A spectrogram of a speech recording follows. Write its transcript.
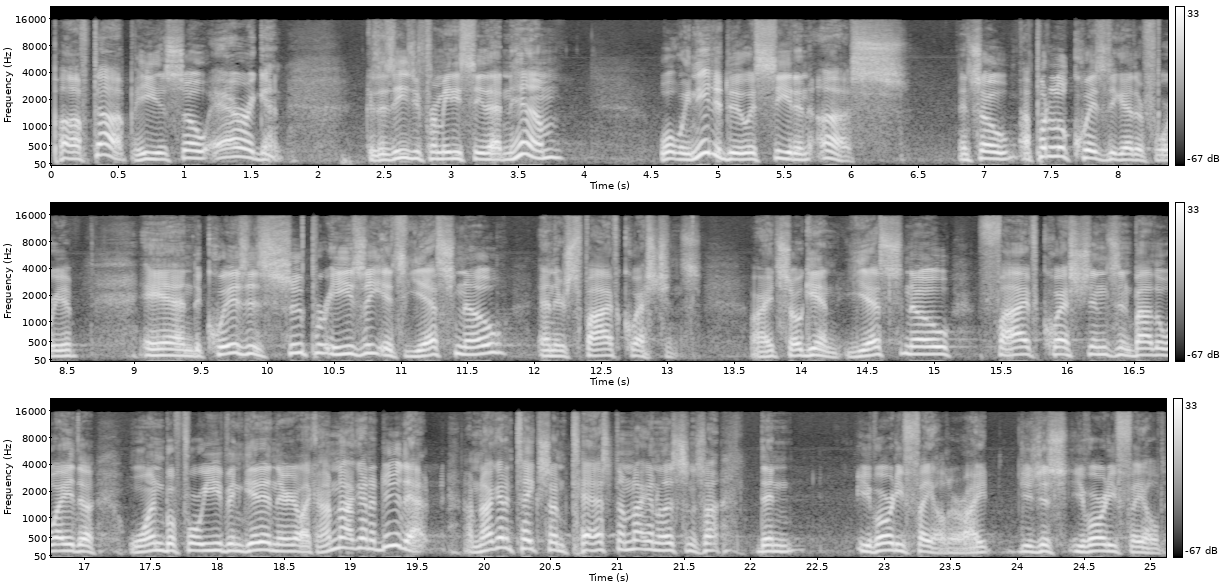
puffed up. He is so arrogant. Because it's easy for me to see that in him. What we need to do is see it in us. And so I put a little quiz together for you. And the quiz is super easy. It's yes, no and there's five questions. All right, so again, yes, no, five questions. And by the way, the one before you even get in there, you're like, I'm not gonna do that. I'm not gonna take some test. I'm not gonna listen to some. Then you've already failed, all right? You just, you've already failed.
